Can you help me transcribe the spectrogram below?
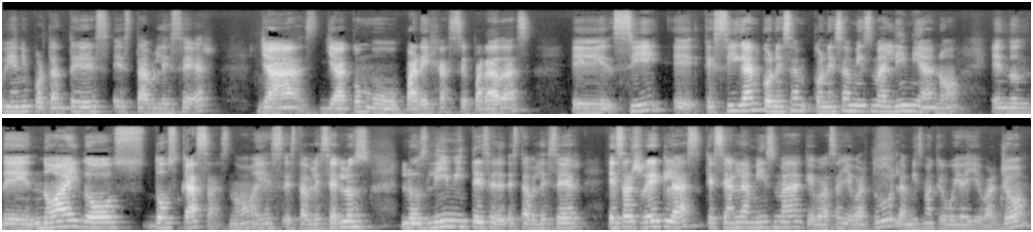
bien importante es establecer ya, ya como parejas separadas, eh, sí, eh, que sigan con esa, con esa misma línea, ¿no? En donde no hay dos, dos casas, ¿no? Es establecer los, los límites, establecer esas reglas que sean la misma que vas a llevar tú, la misma que voy a llevar yo,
